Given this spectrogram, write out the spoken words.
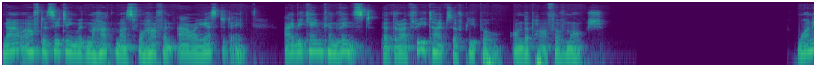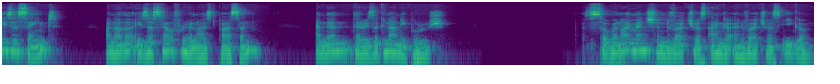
Now, after sitting with Mahatmas for half an hour yesterday, I became convinced that there are three types of people on the path of moksha. One is a saint, another is a self realized person, and then there is a Gnani Purush. So, when I mentioned virtuous anger and virtuous ego,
